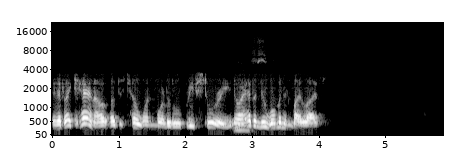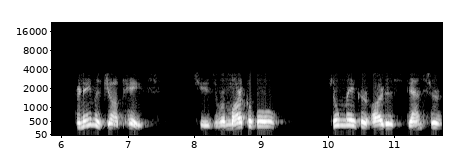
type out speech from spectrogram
And if I can, I'll, I'll just tell one more little brief story. You know, yes. I have a new woman in my life. Her name is Ja Pace. She's a remarkable filmmaker, artist, dancer,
